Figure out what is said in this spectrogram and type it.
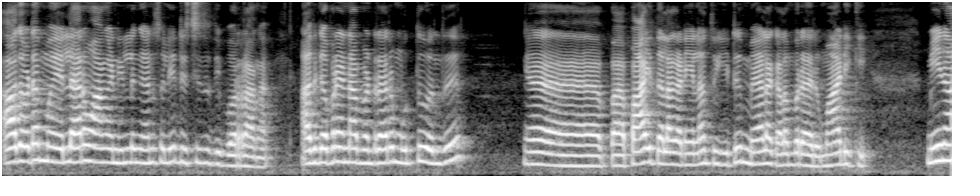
அதோட ம- எல்லாரும் வாங்க நில்லுங்கன்னு சொல்லி டிச்சு சுற்றி போடுறாங்க. அதுக்கப்புறம் என்ன பண்ணுறாரு முத்து வந்து பா பாய் தலைகணையெல்லாம் தூக்கிட்டு மேலே கிளம்புறாரு மாடிக்கு. மீனா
